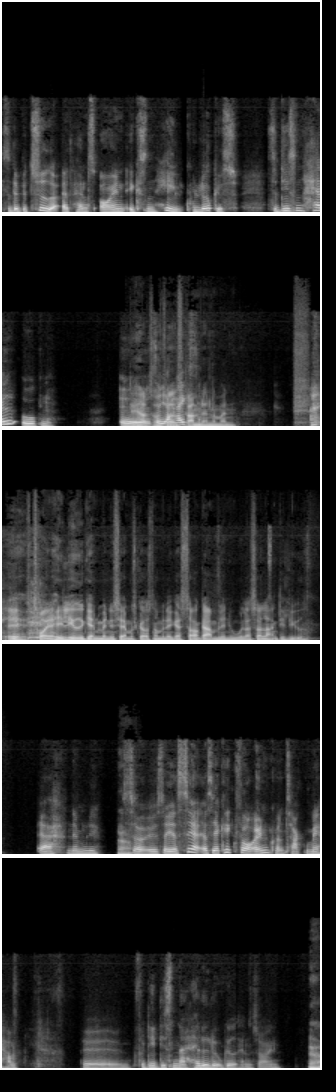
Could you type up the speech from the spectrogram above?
Så det betyder, at hans øjne ikke sådan helt kunne lukkes. Så de er sådan halvåbne. Øh, det har så jeg har ikke når man, øh, tror jeg, hele livet igen, men især måske også, når man ikke er så gammel endnu, eller så langt i livet. Ja, nemlig. Ja. Så, øh, så jeg ser, altså jeg kan ikke få øjenkontakt med ham, øh, fordi de sådan er halvlukkede hans øjne. Ja.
